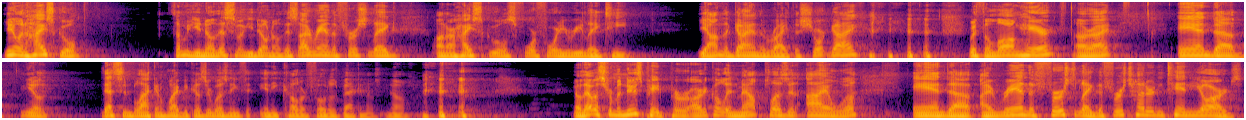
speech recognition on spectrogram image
You know, in high school, some of you know this, some of you don't know this. I ran the first leg on our high school's 440 relay team. Yeah, I'm the guy on the right, the short guy with the long hair, all right? And, uh, you know, that's in black and white because there wasn't any, color photos back in those. No. no, that was from a newspaper article in Mount Pleasant, Iowa. And uh, I ran the first leg, the first 110 yards.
